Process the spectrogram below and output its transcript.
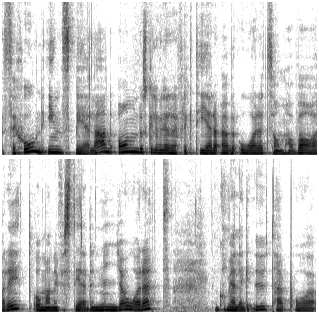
session inspelad om du skulle vilja reflektera över året som har varit och manifestera det nya året. Den kommer jag lägga ut här på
